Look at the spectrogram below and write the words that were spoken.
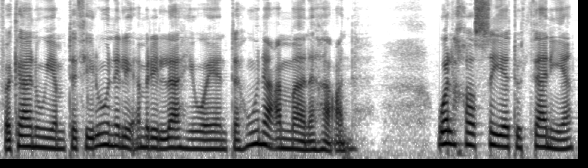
فكانوا يمتثلون لأمر الله وينتهون عما نهى عنه. والخاصية الثانية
